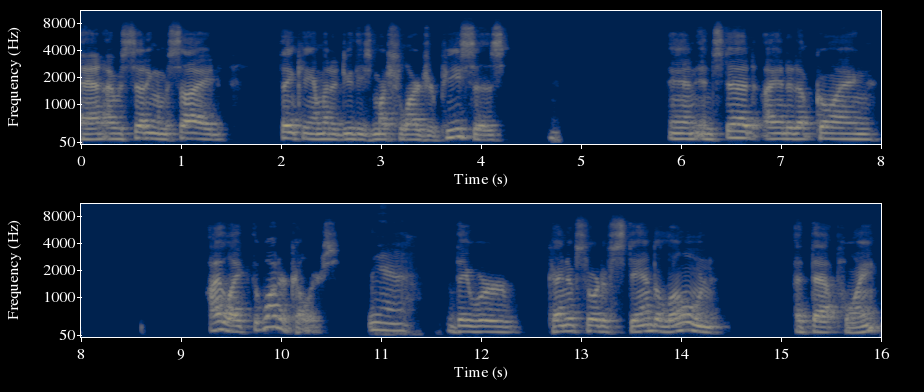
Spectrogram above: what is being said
And I was setting them aside thinking I'm going to do these much larger pieces. And instead, I ended up going, I like the watercolors. Yeah. They were kind of sort of standalone at that point.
